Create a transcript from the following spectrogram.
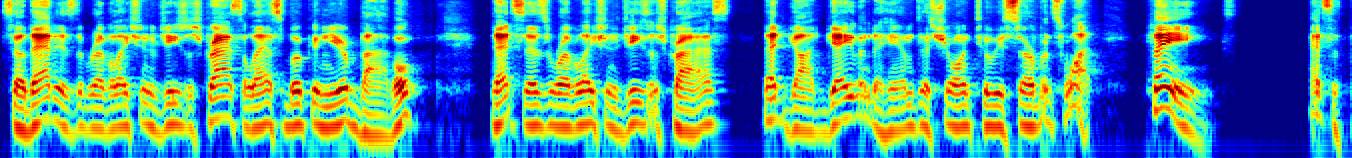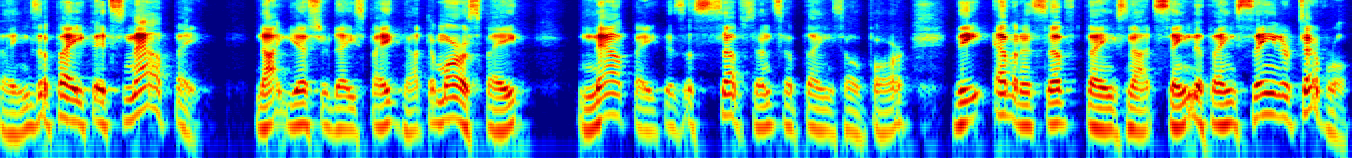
So that is the revelation of Jesus Christ, the last book in your Bible. That says the revelation of Jesus Christ that God gave unto him to show unto his servants what? Things. That's the things of faith. It's now faith, not yesterday's faith, not tomorrow's faith. Now faith is a substance of things hoped for, the evidence of things not seen. The things seen are temporal.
